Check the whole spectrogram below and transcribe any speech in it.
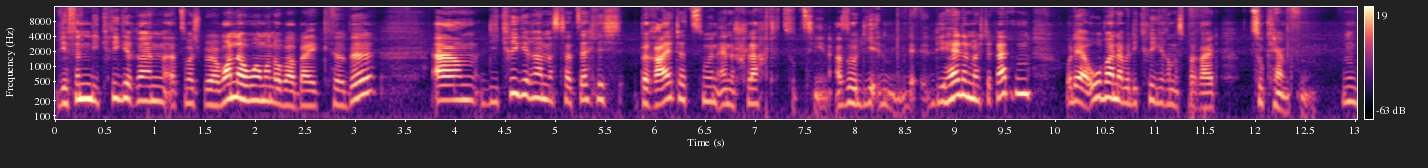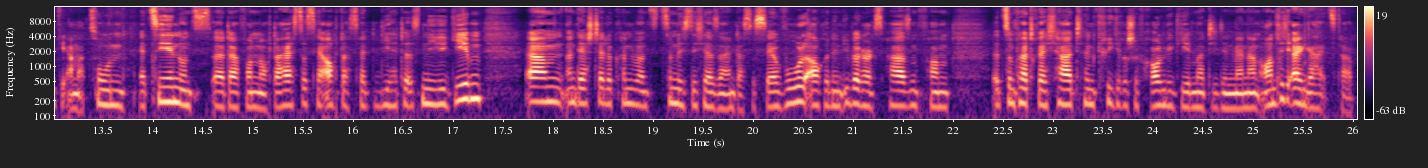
wir finden die Kriegerin äh, zum Beispiel bei Wonder Woman oder bei Kill Bill. Ähm, die Kriegerin ist tatsächlich bereit dazu, in eine Schlacht zu ziehen. Also die, die Heldin möchte retten oder erobern, aber die Kriegerin ist bereit zu kämpfen. Hm, die Amazonen erzählen uns äh, davon noch. Da heißt es ja auch, dass hätte, die hätte es nie gegeben. Ähm, an der Stelle können wir uns ziemlich sicher sein, dass es sehr wohl auch in den Übergangsphasen vom, äh, zum Patriarchat hin kriegerische Frauen gegeben hat, die den Männern ordentlich eingeheizt haben.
